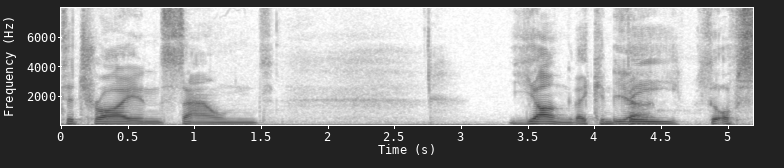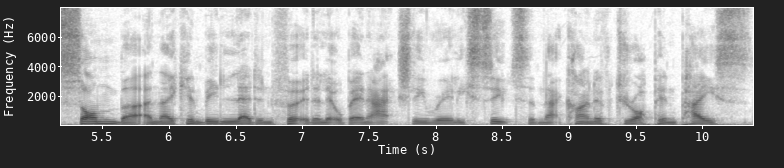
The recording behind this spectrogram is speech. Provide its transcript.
to try and sound young. They can Yeah. be sort of somber and they can be leaden footed a little bit, and it actually really suits them. That kind of drop in pace,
